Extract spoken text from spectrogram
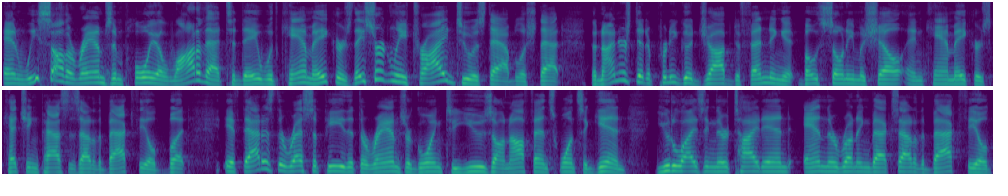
And we saw the Rams employ a lot of that today with Cam Akers. They certainly tried to establish that. The Niners did a pretty good job defending it, both Sony Michel and Cam Akers catching passes out of the backfield. But if that is the recipe that the Rams are going to use on offense once again, utilizing their tight end and their running backs out of the backfield,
